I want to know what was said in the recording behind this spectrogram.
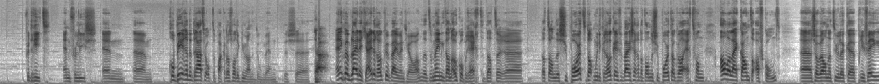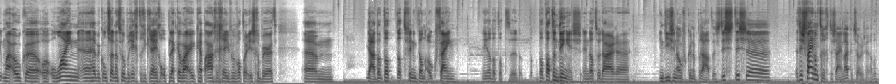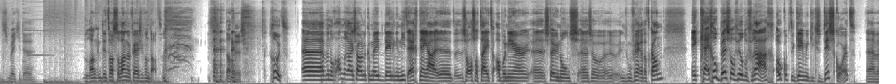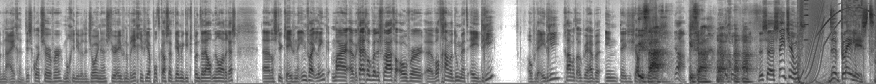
verdriet, en verlies. En ehm, proberen de draad weer op te pakken. Dat is wat ik nu aan het doen ben. Dus, eh, Ja. En ik ben blij dat jij er ook weer bij bent, Johan. Dat meen ik dan ook oprecht. Dat er... eh, dat dan de support, dat moet ik er ook even bij zeggen, dat dan de support ook wel echt van allerlei kanten afkomt. Eh, zowel natuurlijk privé, maar ook online heb ik ontzettend veel berichten gekregen op plekken waar ik heb aangegeven wat er is gebeurd. Ehm, ja, dat, dat, dat vind ik dan ook fijn. Heel dat, dat, eh, dat, dat dat een ding is. En dat we daar eh, in die zin over kunnen praten. Dus het is, het, is, eh, het is fijn om terug te zijn, laat ik het zo zeggen. Dat is een beetje de. lang, dit was de lange versie van dat. dat dus. Goed. Hebben we nog andere huishoudelijke mededelingen? Niet echt. Nee, ja, zoals altijd, abonneer, steun ons, zo, in hoeverre dat kan. Ik krijg ook best wel veel de vraag, ook op de Gaming Geeks Discord. Eh, we hebben een eigen Discord-server. Mocht je die willen joinen, stuur even een berichtje via podcast.gaminggeeks.nl, mailadres. Eh, dan stuur ik je even een invite-link. Maar eh, we krijgen ook wel eens vragen over eh, wat gaan we doen met E3. Over de E3 gaan we het ook weer hebben in deze show. Goeie vraag. Ja, Goeie vraag. hele Ja. goede vraag. Dus eh, stay tuned. De playlist.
